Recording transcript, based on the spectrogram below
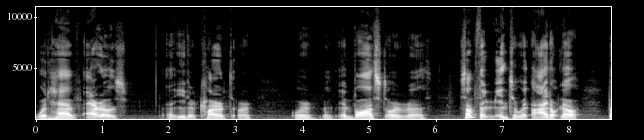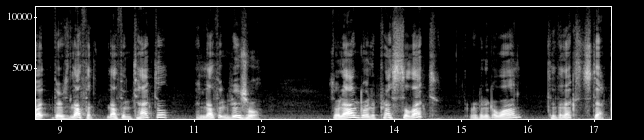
would have arrows, uh, either carved or or uh, embossed or uh, something into it. I don't know, but there's nothing, nothing tactile and nothing visual. So now I'm going to press select. We're going to go on to the next step.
